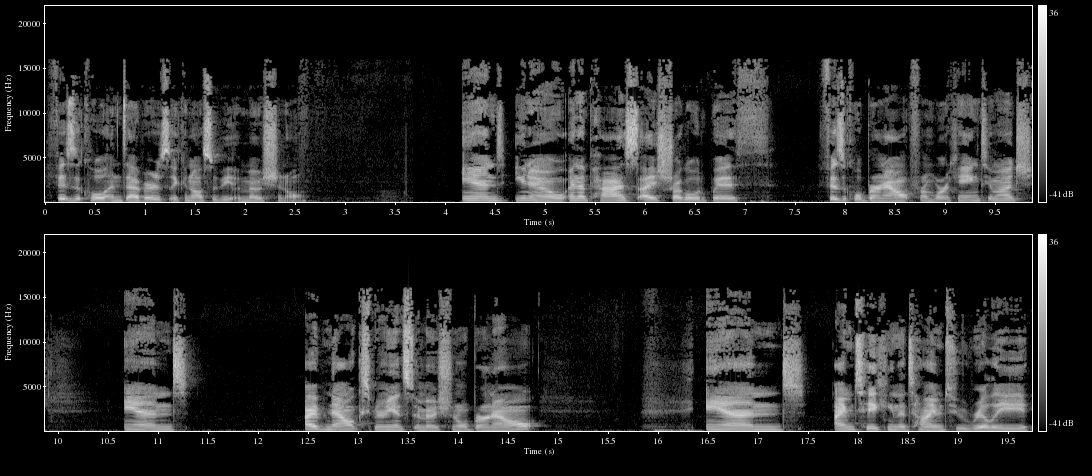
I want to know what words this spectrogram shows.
physical endeavors, it can also be emotional. And, you know, in the past, I struggled with physical burnout from working too much. And I've now experienced emotional burnout. And I'm taking the time to really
